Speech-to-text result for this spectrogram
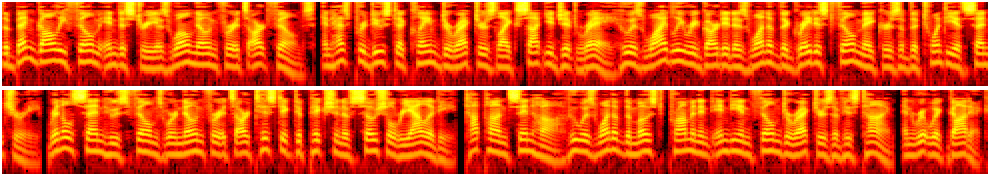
The Bengali film industry is well known for its art films, and has produced acclaimed directors like Satyajit Ray who is widely regarded as one of the greatest filmmakers of the 20th century, Mrinal Sen whose films were known for its artistic depiction of social reality, Tapan Sinha who was one of the most prominent Indian film directors of his time, and Ritwik Ghatak.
